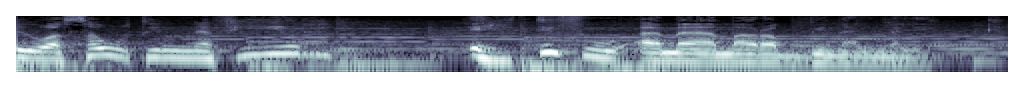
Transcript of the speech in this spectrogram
وصوت نفير اهتفوا أمام ربنا الملك.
